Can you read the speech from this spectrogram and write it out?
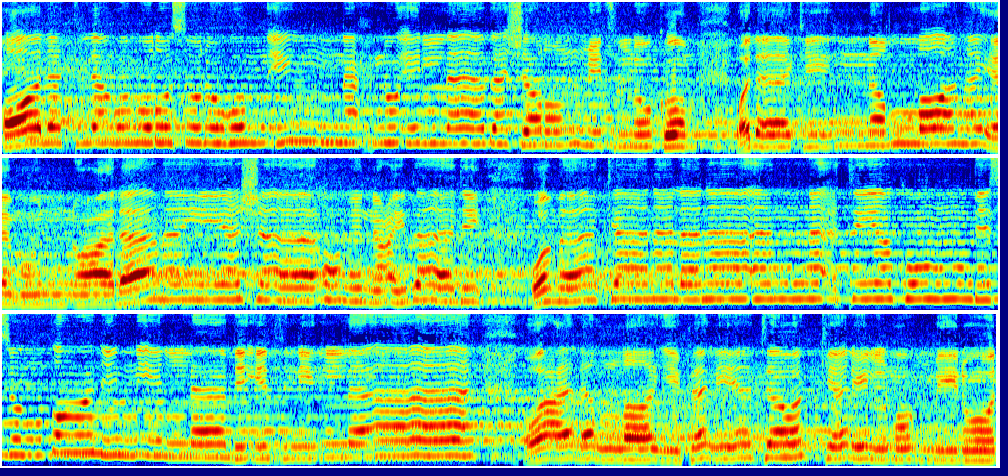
قالت لهم رسلهم إن نحن إلا بشر مثلكم. ولكن الله يمن على من يشاء من عباده. وما كان لنا أن نأتيكم بسلطان إلا بإذن الله. وعلى الله فليتوكل المؤمنون.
